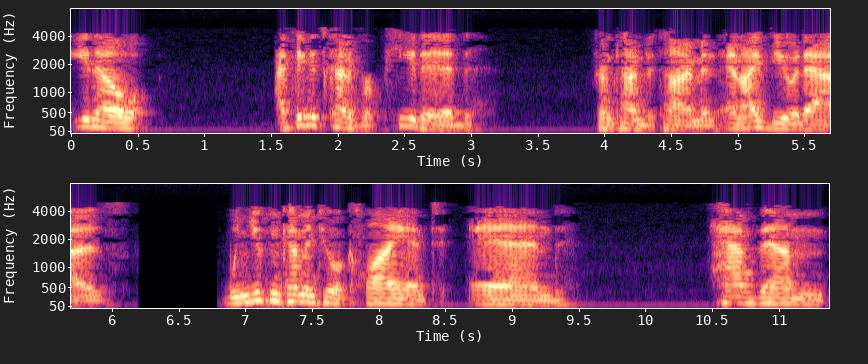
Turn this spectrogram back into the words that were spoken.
you know I think it's kind of repeated from time to time, and, and I view it as when you can come into a client and have them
